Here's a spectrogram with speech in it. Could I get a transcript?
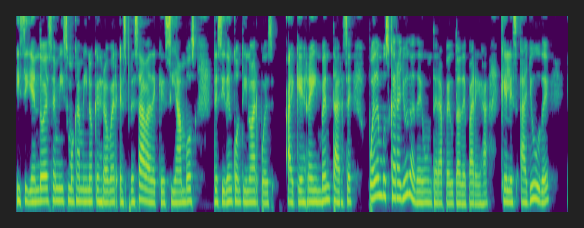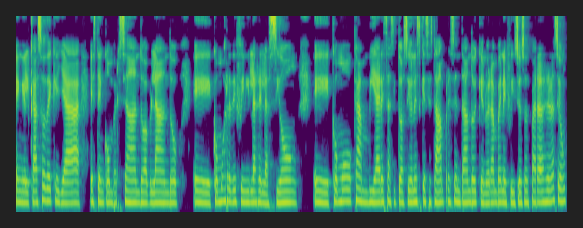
y siguiendo ese mismo camino que Robert expresaba, de que si ambos deciden continuar, pues hay que reinventarse, pueden buscar ayuda de un terapeuta de pareja que les ayude en el caso de que ya estén conversando, hablando, eh, cómo redefinir la relación, eh, cómo cambiar esas situaciones que se estaban presentando y que no eran beneficiosas para la relación,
